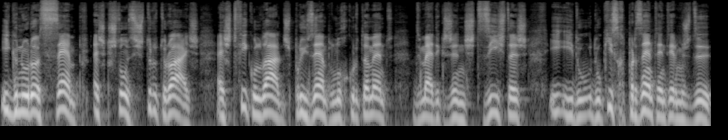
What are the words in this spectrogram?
ignorou sempre as questões estruturais, as dificuldades, por exemplo, no recrutamento de médicos anestesistas e, e do, do que isso representa em termos de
